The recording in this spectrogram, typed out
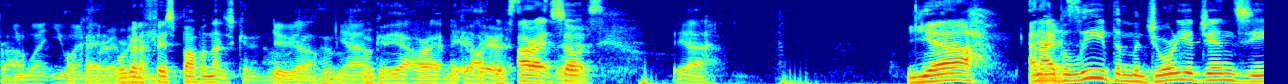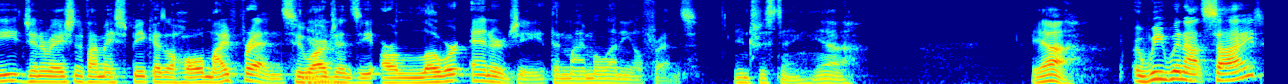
bro. You went- you went okay, for it, we're gonna fist bump on that. Just kidding. Dude, yeah, yeah. Okay, yeah. All right, make Yeah, it awkward. All right, so yeah, yeah, and, And I believe the majority of Gen Z generation, if I may speak as a whole, my friends who are Gen Z are lower energy than my millennial friends. interesting. Yeah, yeah, We went outside.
